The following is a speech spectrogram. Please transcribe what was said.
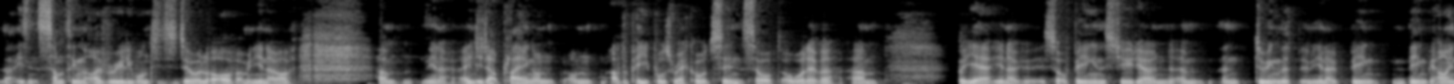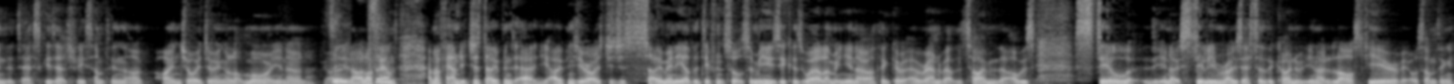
that isn't something that I've really wanted to do a lot of. I mean, you know, I've um, you know ended up playing on on other people's records since or or whatever. Um, but yeah, you know, sort of being in the studio and um, and doing the, you know, being being behind the desk is actually something that I, I enjoy doing a lot more. You know, and I, so, you know, and I found and I found it just opens uh, opens your eyes to just so many other different sorts of music as well. I mean, you know, I think around about the time that I was still, you know, still in Rosetta, the kind of you know last year of it or something,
